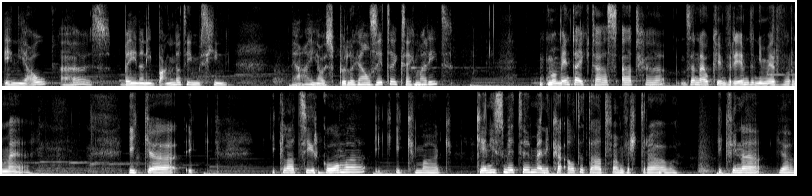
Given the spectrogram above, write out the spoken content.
in jouw huis. Ben je dan niet bang dat die misschien ja, in jouw spullen gaan zitten? Ik zeg maar iets het moment dat ik thuis uitga, zijn dat ook geen vreemden meer voor mij. Ik, uh, ik, ik laat ze hier komen, ik, ik maak kennis met hem en ik ga altijd uit van vertrouwen. Ik vind dat ja,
